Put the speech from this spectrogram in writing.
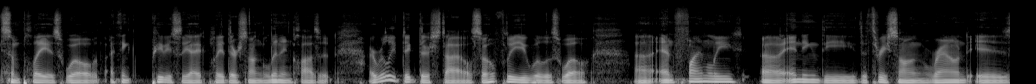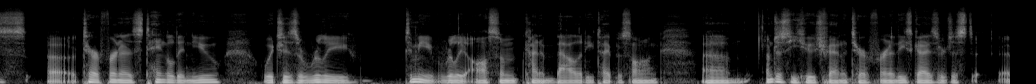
some play as well. I think previously I had played their song Linen Closet. I really dig their style, so hopefully you will as well. Uh, and finally, uh, ending the, the three song round is uh, Terra Firma's Tangled in You, which is a really to me really awesome kind of ballady type of song. Um, I'm just a huge fan of Terra Firma. These guys are just uh,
